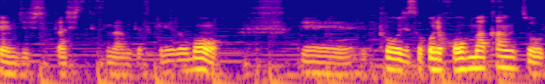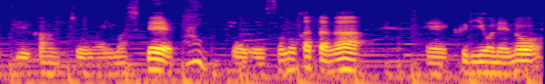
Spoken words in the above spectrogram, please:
展示した施設なんですけれども、えー当時そこに本間館長っていう館長がいまして、はい。えーその方が、えークリオネの、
